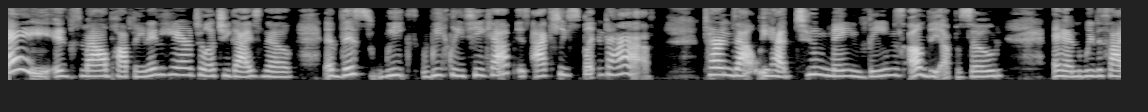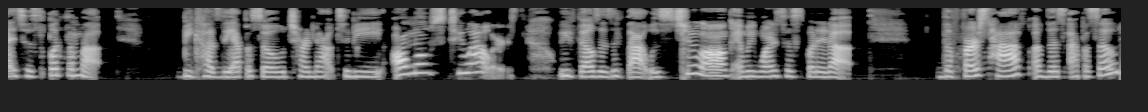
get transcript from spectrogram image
Hey, it's Mal popping in here to let you guys know that this week's weekly TCAP is actually split into half. Turns out we had two main themes of the episode, and we decided to split them up because the episode turned out to be almost two hours. We felt as if that was too long and we wanted to split it up. The first half of this episode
